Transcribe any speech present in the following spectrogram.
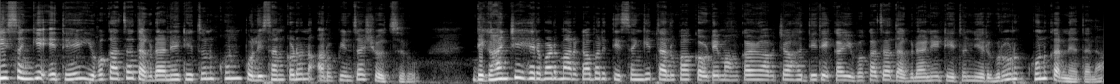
ती संगी येथे युवकाचा दगडाने ठेचून खून पोलिसांकडून आरोपींचा शोध सुरू. दिघांची हेरवाड मार्गावर तिसंगी तालुका कवटे महाकाळ गावच्या हद्दीत एका युवकाचा दगडाने ठेचून निर्घृण खून करण्यात आला.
